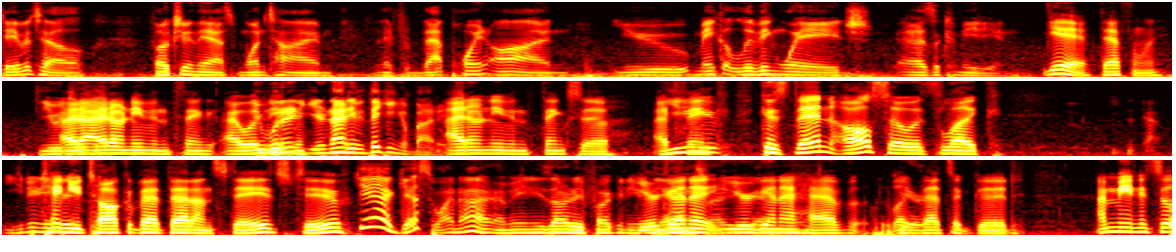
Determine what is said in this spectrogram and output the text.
Dave Attell, fucks you in the ass one time, and then from that point on, you make a living wage as a comedian. yeah, definitely. You I, do I don't even think I would. You wouldn't, even, you're not even thinking about it. I don't even think so. I You think because then also it's like, you didn't can even, you talk about that on stage too? Yeah, I guess why not? I mean, he's already fucking you. You're in the gonna ass, right? you're Yeah, gonna have like Here. that's a good. I mean, it's a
